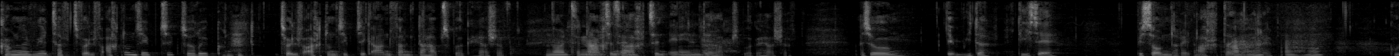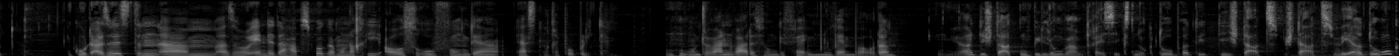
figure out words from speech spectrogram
kommen wir jetzt auf 1278 zurück und 1278 Anfang der Habsburger Herrschaft. 1918, 1918 Ende, Ende der Habsburger Herrschaft. Also wieder diese besonderen Achterjahre. Gut, Gut, also ist dann ähm, also Ende der Habsburger Monarchie Ausrufung der Ersten Republik. Mhm. Und wann war das ungefähr? Im November, oder? Ja, die Staatenbildung war am 30. Oktober, die, die Staats, Staatswerdung,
